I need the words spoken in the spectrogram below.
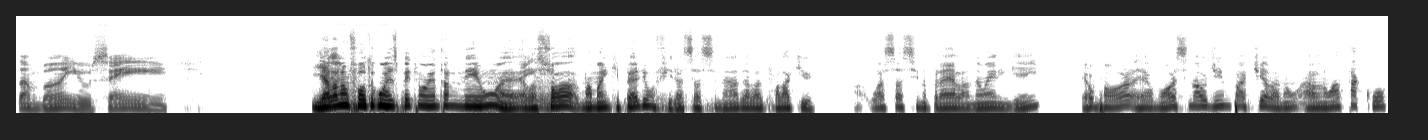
tamanho, sem. E ela não faltou com respeito em momento nenhum. é, Ela só. Uma mãe que perde um filho assassinado, ela falar que o assassino para ela não é ninguém, é o maior, é o maior sinal de empatia. Ela não, ela não atacou.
